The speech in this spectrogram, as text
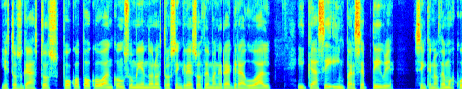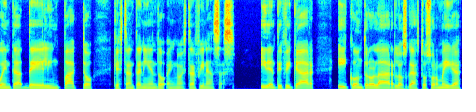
y estos gastos poco a poco van consumiendo nuestros ingresos de manera gradual y casi imperceptible, sin que nos demos cuenta del impacto que están teniendo en nuestras finanzas. Identificar y controlar los gastos hormiga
